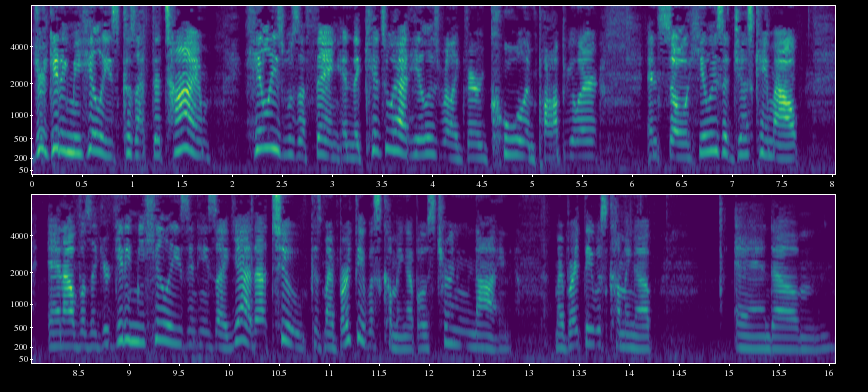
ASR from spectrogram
you're getting me Heelys. Because at the time, Heelys was a thing. And the kids who had Heelys were like very cool and popular. And so Heelys had just came out. And I was like, you're getting me Heelys. And he's like, yeah, that too. Because my birthday was coming up. I was turning nine. My birthday was coming up. And um,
